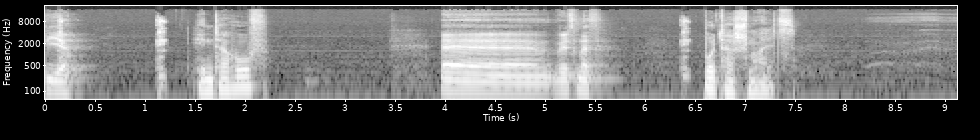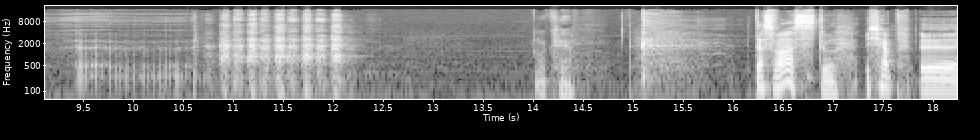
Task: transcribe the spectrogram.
Bier. Hinterhof. Äh, Will Smith. Butterschmalz. Okay. Das war's, du. Ich hab, äh,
